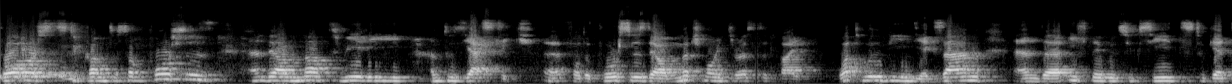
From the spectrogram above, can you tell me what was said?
forced to come to some courses and they are not really enthusiastic uh, for the courses. They are much more interested by what will be in the exam and uh, if they will succeed to get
